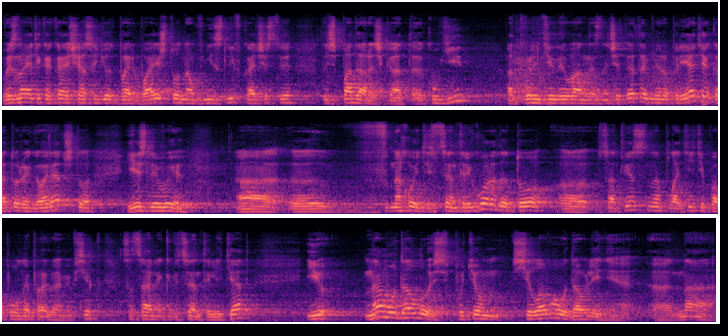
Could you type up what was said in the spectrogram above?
Вы знаете, какая сейчас идет борьба и что нам внесли в качестве, то есть подарочка от э, Куги, от Валентины Ивановны, значит, это мероприятие, которые говорят, что если вы э, э, находитесь в центре города, то, э, соответственно, платите по полной программе. Все социальные коэффициенты летят. И нам удалось путем силового давления э, на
